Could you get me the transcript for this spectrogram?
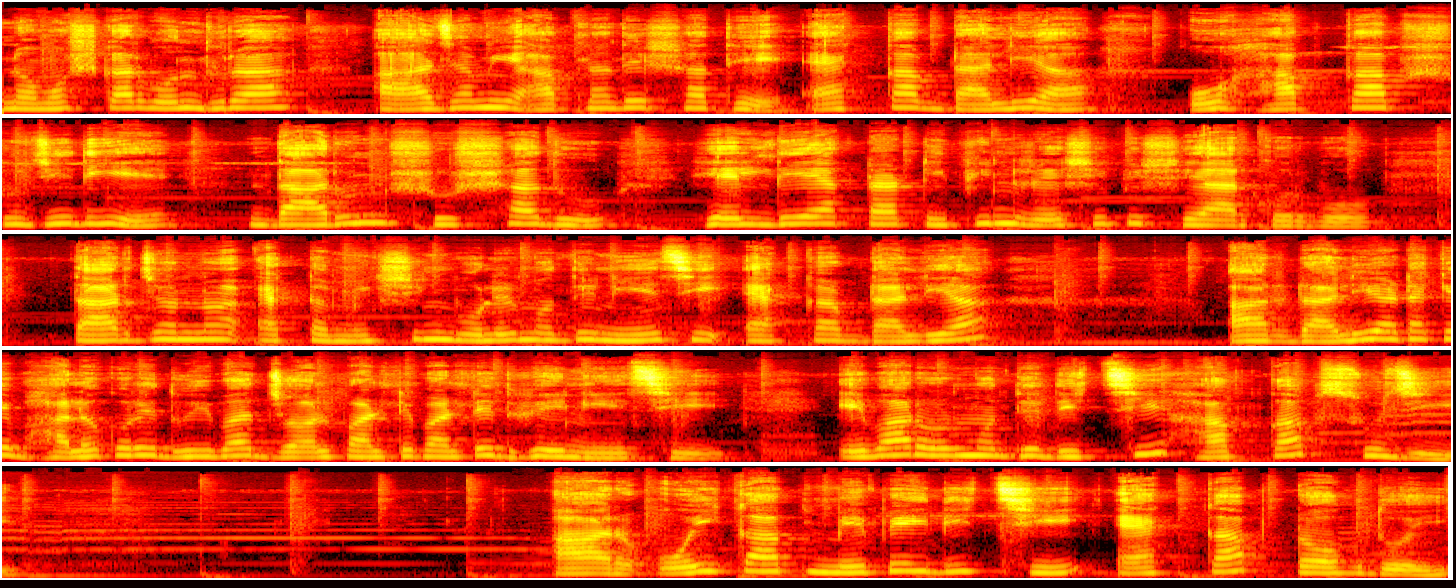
নমস্কার বন্ধুরা, আজ আমি আপনাদের সাথে এক কাপ ডালিয়া ও হাফ কাপ সুজি দিয়ে দারুণ সুস্বাদু হেলদি একটা টিফিন রেসিপি শেয়ার করব। তার জন্য একটা মিক্সিং বোলের মধ্যে নিয়েছি এক কাপ ডালিয়া। আর ডালিয়াটাকে ভালো করে দুইবার জল পাল্টে পাল্টে ধুয়ে নিয়েছি। এবার ওর মধ্যে দিচ্ছি হাফ কাপ সুজি। আর ওই কাপ মেপেই দিচ্ছি এক কাপ টক দই।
